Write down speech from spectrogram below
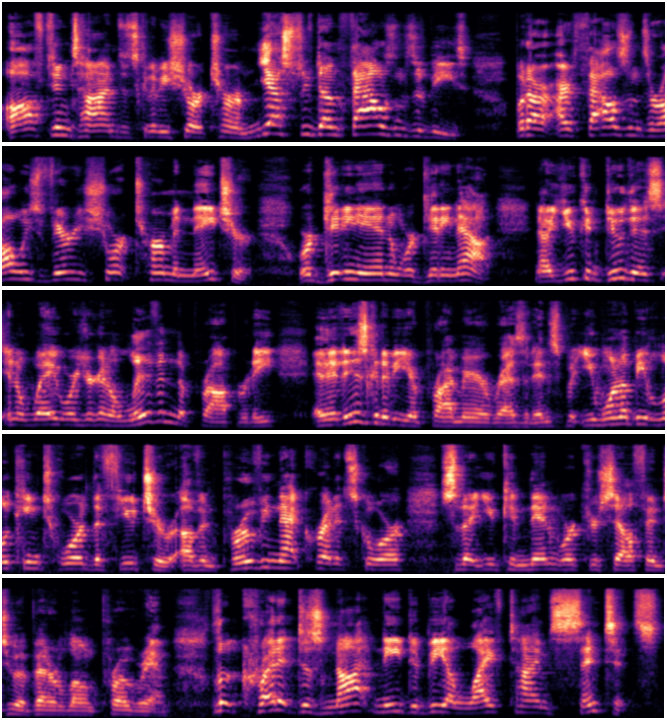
Oftentimes it's going to be short term. Yes, we've done thousands of these, but our, our thousands are always very short term in nature. We're getting in and we're getting out. Now you can do this in a way where you're going to live in the property and it is going to be your primary residence, but you want to be looking toward the future of improving that credit score so that you can then work yourself into a better loan program. Look, credit does not need to be a lifetime sentence.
